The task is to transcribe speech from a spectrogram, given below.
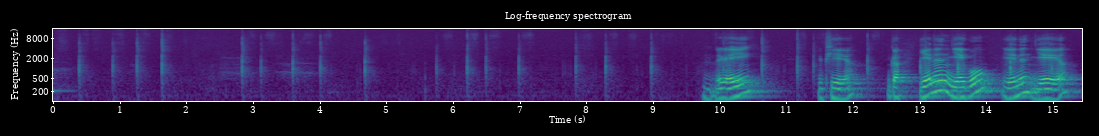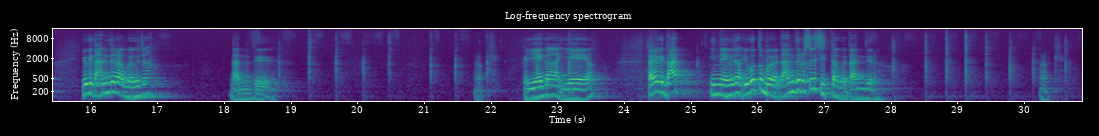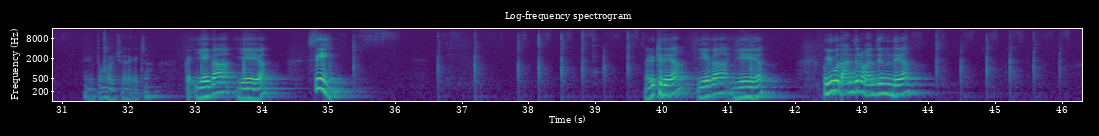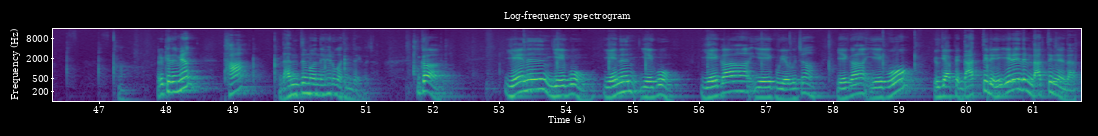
여기 A, B예요. 그러니까 얘는 얘고 얘는 얘예요. 여기 난드라고요. 그죠? 난드. 이렇게. 그러니까 얘가 얘예요. 자, 여기 낫 있네요. 그죠? 이것도 뭐예요? 난드로 쓸 수 있다고요. 난드로. 이렇게. 동그라미 쳐야 되겠죠? 그러니까 얘가 얘예요. C. 이렇게 돼요. 얘가 얘예요. 이거 난드로 만들면 돼요. 어. 이렇게 되면 다 난드만의 회로가 된다 이거죠. 그러니까 얘는 얘고 얘는 얘고 얘가 얘고요. 그죠? 얘가 얘고 여기 앞에 낫들이 얘네들은 낫들이네 낫.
